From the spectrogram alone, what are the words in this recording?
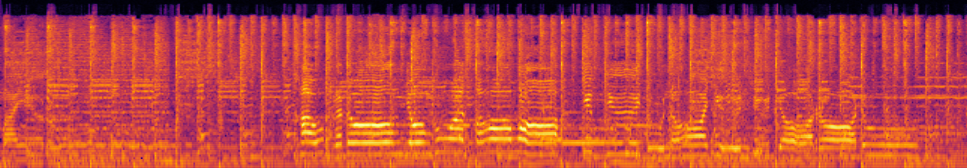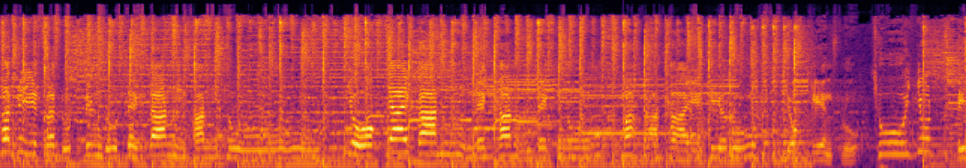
ไม่รู้ เขากระโดงโยงหัวสวยึก ยืนยืดย่อรอดู คดีสะดุดดึงดูดเด้งดันพันตูโยกย้ายกันเด็กท่านเด็กหนูมหาไทยที่รู้ ยกเกลี้ยงกลุชูยุติ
